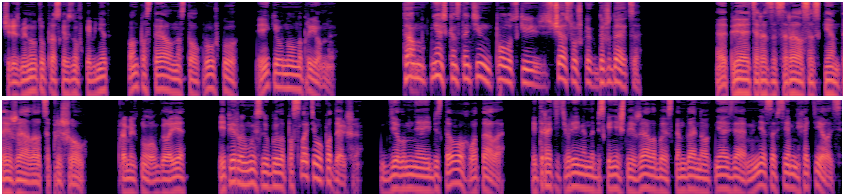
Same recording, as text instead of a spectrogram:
Через минуту, проскользнув в кабинет, он поставил на стол кружку и кивнул на приемную. «Там князь Константин Полоцкий сейчас уж как дожидается». «Опять разосрался с кем-то и жаловаться пришел», — промелькнуло в голове, и первой мыслью было послать его подальше. Дел у меня и без того хватало, и тратить время на бесконечные жалобы скандального князя мне совсем не хотелось.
